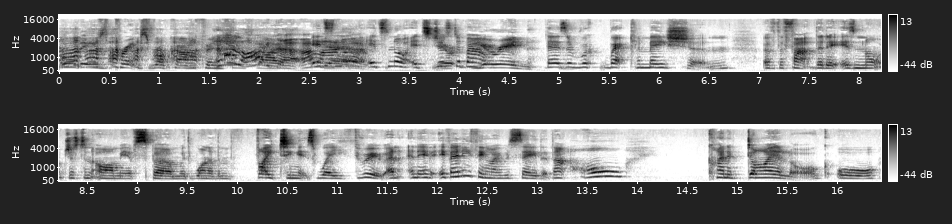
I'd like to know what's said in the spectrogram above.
All these pricks rock up, and she's like like, that. I It's like not. that. It's not. It's just You're- about. you're in. There's a re- reclamation of the fact that it is not just an army of sperm with one of them fighting its way through. And and if, if anything, I would say that that whole kind of dialogue or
